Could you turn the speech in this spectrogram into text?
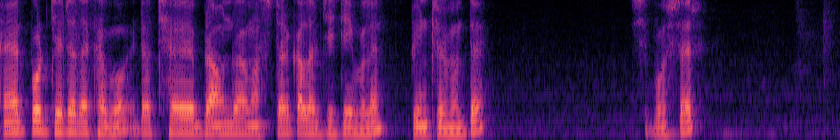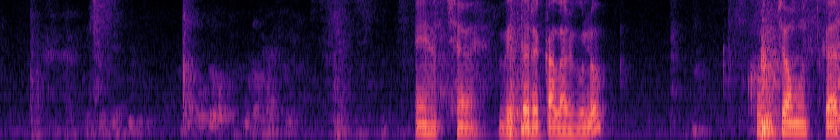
এরপর যেটা দেখাবো, এটা হচ্ছে ব্রাউন বা মাস্টার কালার যেটাই বলেন প্রিন্টের মধ্যে। সিপোসের এই হচ্ছে ভিতরের কালারগুলো খুবই চমৎকার।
